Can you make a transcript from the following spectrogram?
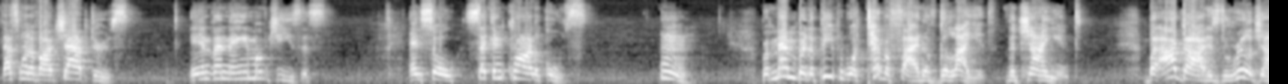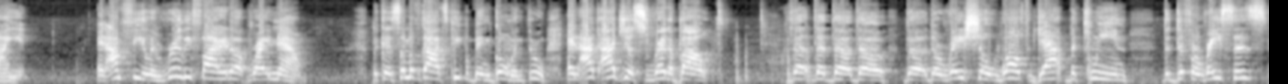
That's one of our chapters in the name of Jesus. And so, Second Chronicles. Mm, remember, the people were terrified of Goliath, the giant. But our God is the real giant. And I'm feeling really fired up right now because some of God's people been going through. And I, I just read about the, the, the, the, the, the racial wealth gap between the different races.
